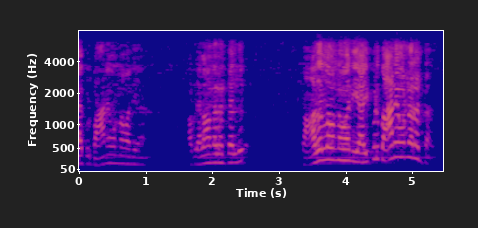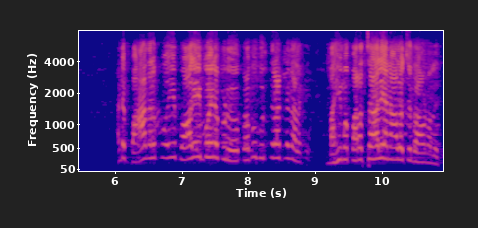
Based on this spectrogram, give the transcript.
ఇప్పుడు బాగానే ఉన్నామని అప్పుడు ఎలా ఉన్నారంట వాళ్ళు? బాధల్లో ఉన్నామని ఇప్పుడు బాగానే ఉన్నారంట. అంటే బాధలు పోయి బాగైపోయినప్పుడు ప్రభు గుర్తురాట్లేదు వాళ్ళకి. మహిమ పరచాలి అనే ఆలోచన రావడం లేదు.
